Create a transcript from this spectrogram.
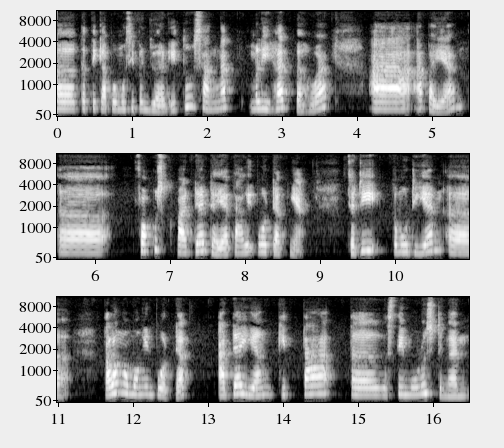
uh, ketika promosi penjualan itu sangat melihat bahwa uh, apa ya uh, fokus kepada daya tarik produknya. Jadi kemudian uh, kalau ngomongin produk ada yang kita terstimulus dengan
